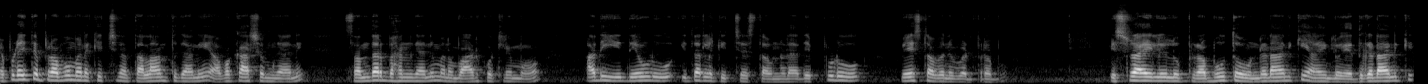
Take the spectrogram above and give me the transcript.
ఎప్పుడైతే ప్రభు మనకిచ్చిన తలాంత్ కానీ అవకాశం కానీ సందర్భాన్ని కానీ మనం వాడుకోవట్లేమో అది దేవుడు ఇతరులకు ఇచ్చేస్తూ ఉన్నాడు. అది ఎప్పుడు వేస్ట్ అవ్వనివ్వడు ప్రభు. ఇస్రాయేలీలు ప్రభుతో ఉండడానికి ఆయనలో ఎదగడానికి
